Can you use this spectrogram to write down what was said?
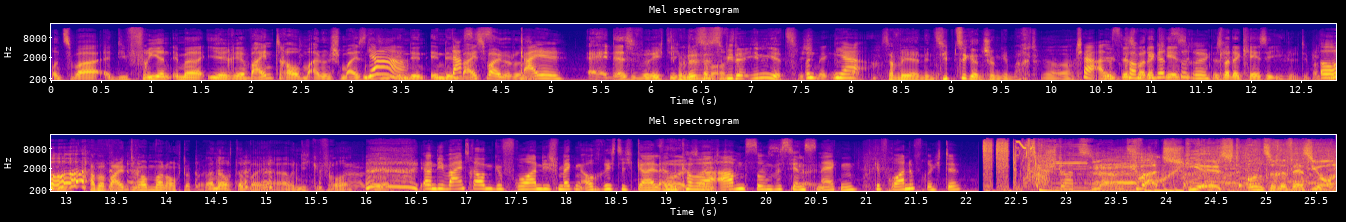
Und zwar, die frieren immer ihre Weintrauben ein und schmeißen ja, die in den, in den Weißwein oder geil. so. Ey, das ist richtig Und gut. das ist wieder in jetzt. Das schmeckt Ja, Das haben wir ja in den 70ern schon gemacht. Ja. Tja, alles das kommt war der wieder Käse, zurück. Das war der Käseigel. Die Oh. Aber Weintrauben waren auch dabei. waren auch dabei, ja, aber nicht gefroren. Ja, und die Weintrauben gefroren, die schmecken auch richtig geil. Also Oh, kann man abends so ein bisschen geil. snacken. Gefrorene Früchte. Stadtland Quatsch. Hier ist unsere Version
